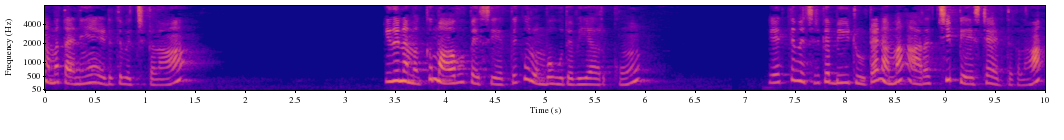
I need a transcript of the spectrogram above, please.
நம்ம தனியாக எடுத்து வச்சுக்கலாம். இது நமக்கு மாவு பிசையறதுக்கு ரொம்ப உதவியாக இருக்கும். எடுத்து வச்சிருக்க பீட்ரூட்டை நம்ம அரைச்சி பேஸ்ட்டாக எடுத்துக்கலாம்.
